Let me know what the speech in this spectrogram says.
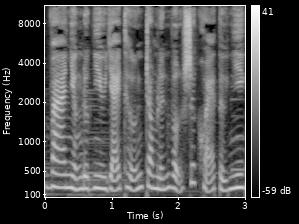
và nhận được nhiều giải thưởng trong lĩnh vực sức khỏe tự nhiên.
